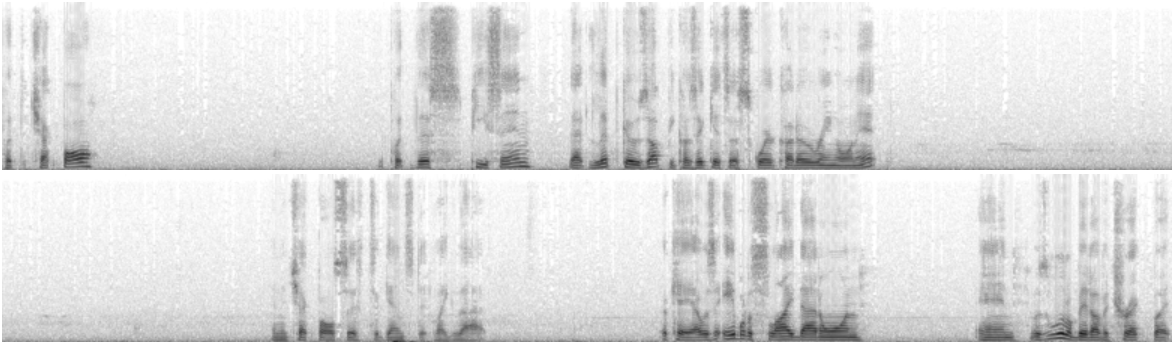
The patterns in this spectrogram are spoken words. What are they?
put the check ball, you put this piece in, that lip goes up because it gets a square cut o-ring on it. And the check ball sits against it like that. Okay, I was able to slide that on and it was a little bit of a trick, but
